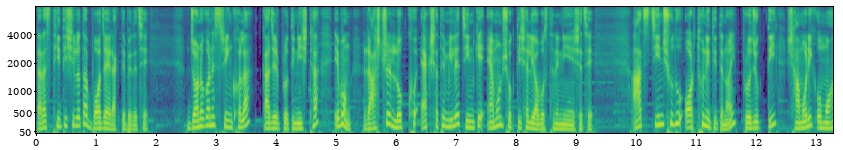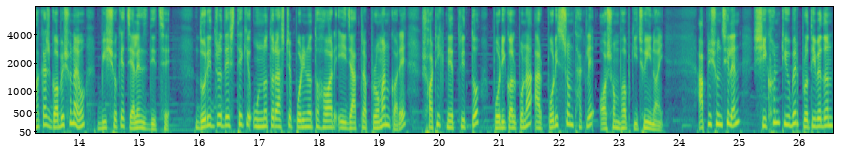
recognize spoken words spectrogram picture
তারা স্থিতিশীলতা বজায় রাখতে পেরেছে। জনগণের শৃঙ্খলা, কাজের প্রতিনিষ্ঠা এবং রাষ্ট্রের লক্ষ্য একসাথে মিলে চীনকে এমন শক্তিশালী অবস্থানে নিয়ে এসেছে। আজ চীন শুধু অর্থনীতিতে নয়, প্রযুক্তি, সামরিক ও মহাকাশ গবেষণায়ও বিশ্বকে চ্যালেঞ্জ দিচ্ছে। দরিদ্র দেশ থেকে উন্নত রাষ্ট্রে পরিণত হওয়ার এই যাত্রা প্রমাণ করে সঠিক নেতৃত্ব, পরিকল্পনা আর পরিশ্রম থাকলে অসম্ভব কিছুই নয়। আপনি শুনছিলেন শিখন টিউবের প্রতিবেদন,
